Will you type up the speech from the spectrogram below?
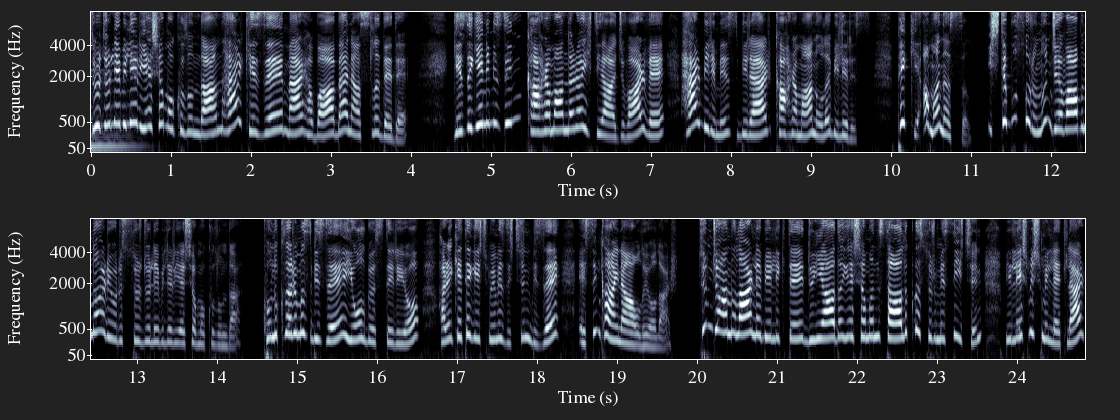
Sürdürülebilir Yaşam Okulu'ndan herkese merhaba ben Aslı Dede. Gezegenimizin kahramanlara ihtiyacı var ve her birimiz birer kahraman olabiliriz. Peki ama nasıl? İşte bu sorunun cevabını arıyoruz Sürdürülebilir Yaşam Okulu'nda. Konuklarımız bize yol gösteriyor, harekete geçmemiz için bize esin kaynağı oluyorlar. Tüm canlılarla birlikte dünyada yaşamın sağlıkla sürmesi için Birleşmiş Milletler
